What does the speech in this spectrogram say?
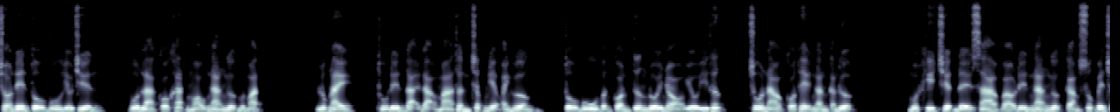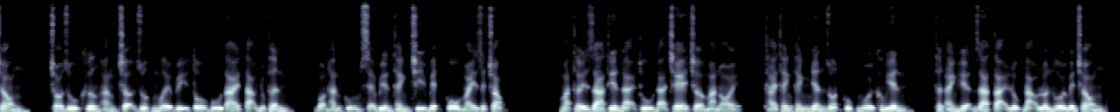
Cho nên tổ vu hiếu chiến, vốn là có khát máu ngang ngược một mặt. Lúc này, thu đến đại đạo ma thần chấp niệm ảnh hưởng, tổ vu vẫn còn tương đối nhỏ yếu ý thức, chỗ nào có thể ngăn cản được. Một khi triệt để xa vào đến ngang ngược cảm xúc bên trong, cho dù khương hằng trợ giúp mười vị tổ vu tái tạo nhục thân, bọn hắn cũng sẽ biến thành chỉ biết cô máy giết chóc. Mắt thấy giả thiên đại thủ đã che chở mà nói, thái thanh thánh nhân rốt cục ngồi không yên thân ảnh hiện ra tại lục đạo luân hồi bên trong,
